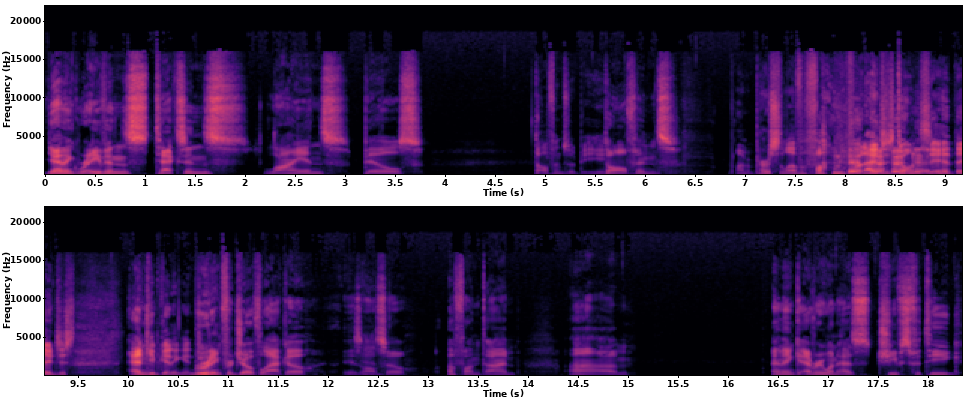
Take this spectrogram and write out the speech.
yeah, I think Ravens, Texans, Lions, Bills, Dolphins would be Dolphins, on a personal level fun, but I just don't see it. They just and keep getting injured. rooting for Joe Flacco is Yeah. also a fun time. Um, I think everyone has Chiefs fatigue.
